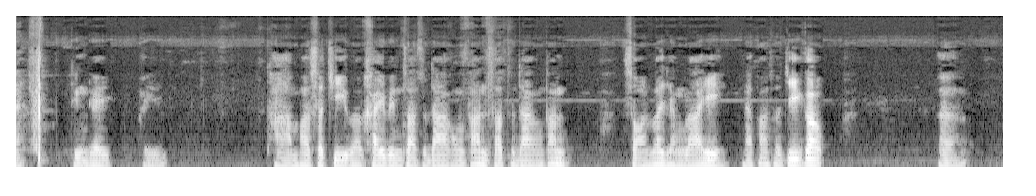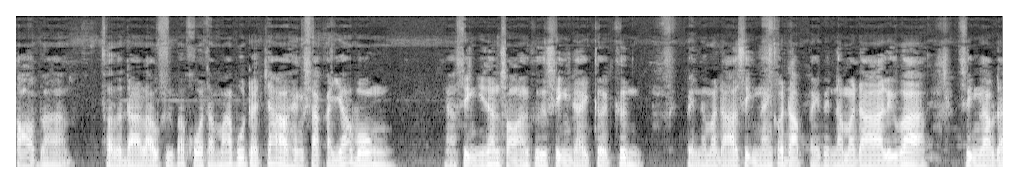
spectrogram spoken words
นะถึงได้ไปถามพระสชชีว่าใครเป็นศาสดาของท่านศาสดาของท่านสอนว่าอย่างไรนะพระสชชีก็ตอบว่าศาสดาเราคือพระโคตมะพุทธเจ้าแห่งสักยะวงศ์นะสิ่งที่ท่านสอนก็คือสิ่งใดเกิดขึ้น เป็นธรรมดา สิ่งนั้นก็ดับไปเป็นธรรมดา หรือว่าสิ่งเราใด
